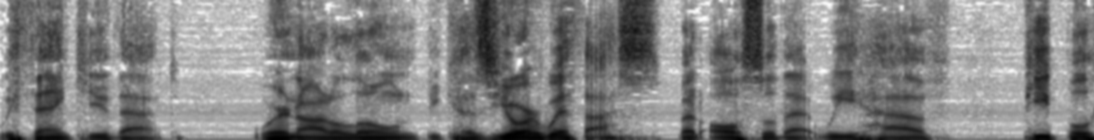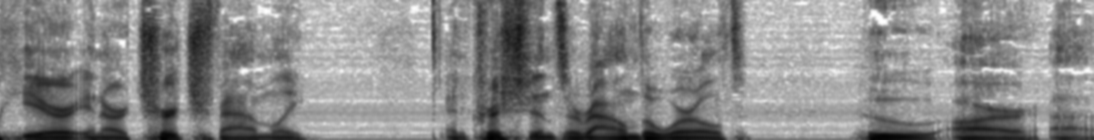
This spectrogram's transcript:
We thank you that we're not alone because you're with us, but also that we have people here in our church family and Christians around the world who are uh,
